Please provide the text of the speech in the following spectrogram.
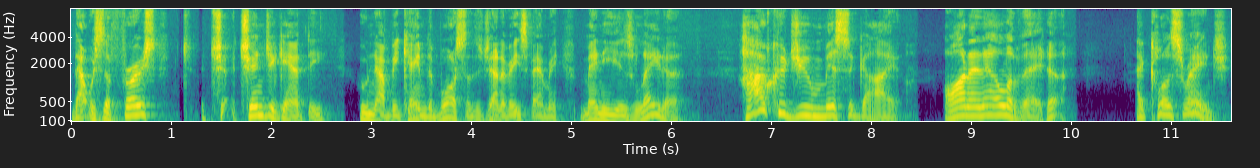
That was the first Ch- Chin Gigante, who now became the boss of the Genovese family many years later. How could you miss a guy on an elevator at close range?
